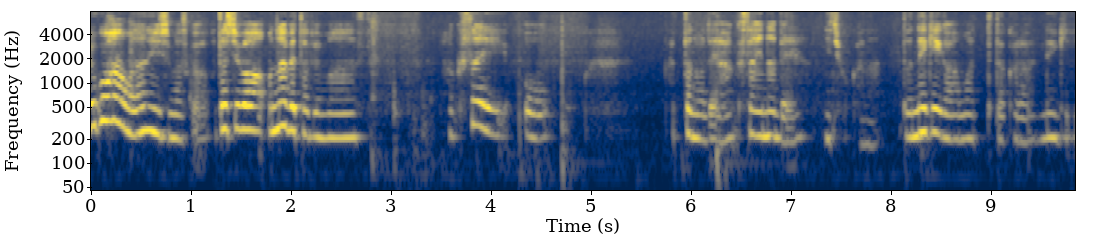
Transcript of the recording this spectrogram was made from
夜ご飯は何にしますか？私はお鍋食べます。白菜を買ったので白菜鍋にしようかな。とネギが余ってたからネギ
